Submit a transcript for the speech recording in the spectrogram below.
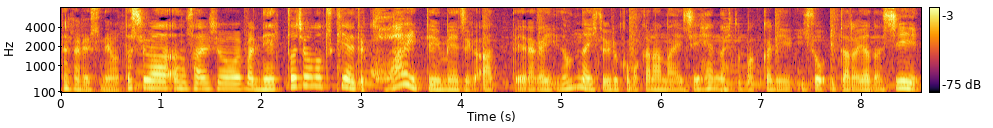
なんかですね私はあの最初やっぱりネット上の付き合いって怖いっていうイメージがあってなんかどんな人いるかわからないし変な人ばっかりいそいたら嫌だし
